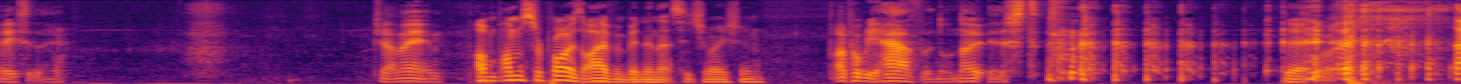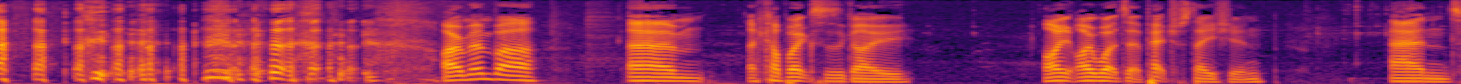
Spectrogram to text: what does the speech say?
basically. Do you know what I mean? I'm I'm surprised I haven't been in that situation. I probably have, but not noticed. yeah. I remember um a couple of exes ago I I worked at a petrol station and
